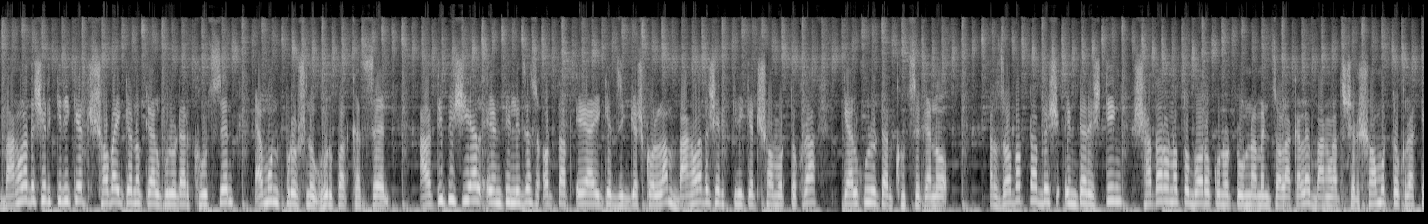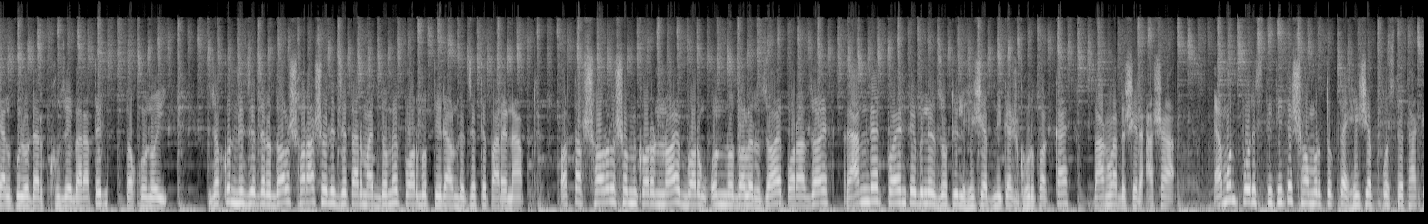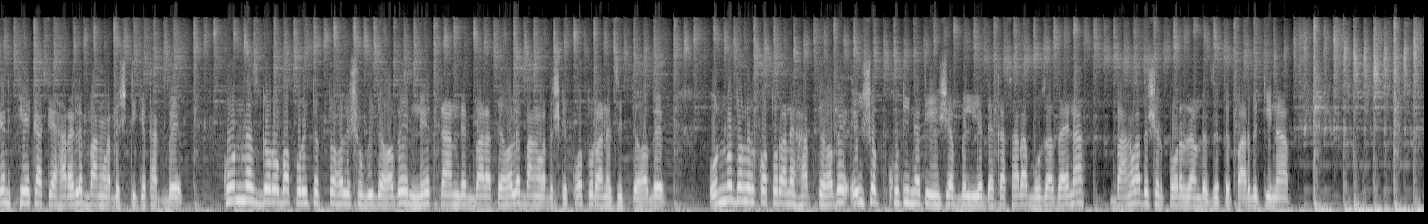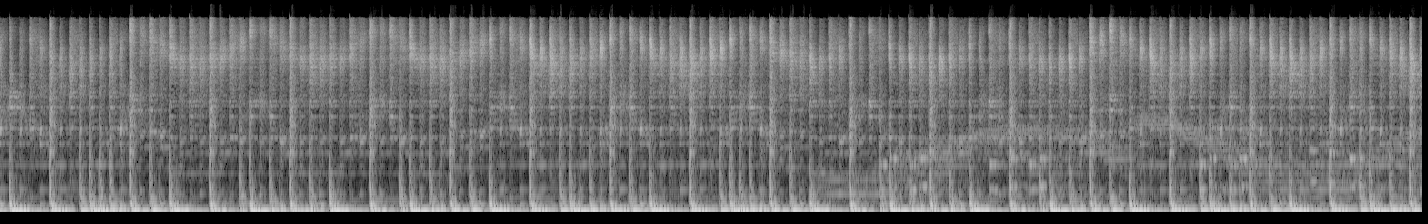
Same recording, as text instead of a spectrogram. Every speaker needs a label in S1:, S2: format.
S1: বাংলাদেশের ক্রিকেট সবাই কেন ক্যালকুলেটর খুঁজছেন? এমন প্রশ্ন ঘুরপাক খাচ্ছেন। আর্টিফিশিয়াল ইন্টেলিজেন্স অর্থাৎ এআই কে জিজ্ঞেস করলাম, বাংলাদেশের ক্রিকেট সমর্থকরা ক্যালকুলেটর খুঁজছে কেন? আর জবাবটা বেশ ইন্টারেস্টিং সাধারণত বড় কোনো টুর্নামেন্ট চলাকালে বাংলাদেশের সমর্থকরা ক্যালকুলেটর খুঁজে বেড়াতেন তখন ওই যখন নিজেদের দল সরাসরি জেতার মাধ্যমে পরবর্তী রাউন্ডে যেতে পারে না। অর্থাৎ সরল সমীকরণ নয়, বরং অন্য দলের জয়, পরাজয় রান রেট পয়েন্ট টেবিলের জটিল হিসেব নিকাশ ঘুরপাক খায় বাংলাদেশের আশা। এমন পরিস্থিতিতে সমর্থকরা হিসেব করতে থাকেন কে কাকে হারালে বাংলাদেশ টিকে থাকবে। কোন ম্যাচ ড্র বা পরিত্যক্ত হলে সুবিধা হবে নেট রান রেট বাড়াতে হলে বাংলাদেশকে কত রানে জিততে হবে? অন্য দলের কত রানে হারতে হবে, এইসব খুঁটিনাটি হিসাব মিলিয়ে দেখা ছাড়া বোঝা যায় না বাংলাদেশের পরের রাউন্ডে যেতে পারবে কিনা।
